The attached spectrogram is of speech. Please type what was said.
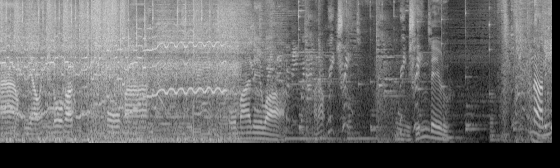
อ้าวเดียวไอ้ฮีโร่ก็โผล่มาโผล่มาเลยว่ะมาแล้วโอ้ยชินเดลูหน้านี้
